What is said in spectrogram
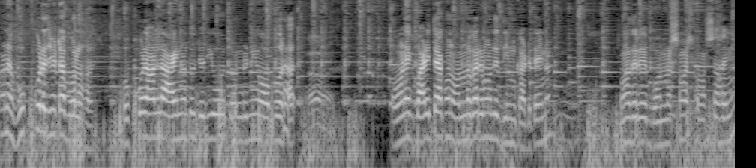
মানে হুপ করে যেটা বলা হয়। হুপ করে আনলে আইনত যদিও দণ্ডনীয় অপরাধ। অনেক বাড়িতে এখন অন্ধকারের মধ্যে দিন কাটে, তাই না? তোমাদের এই বন্যার সময় সমস্যা হয়নি?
